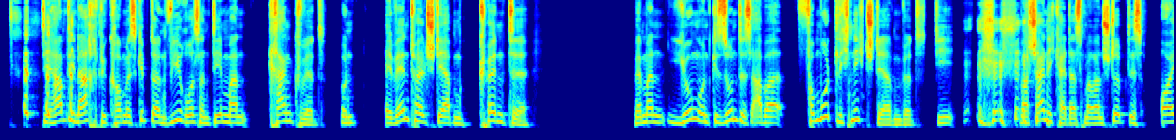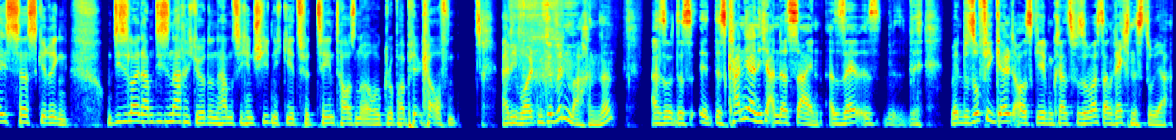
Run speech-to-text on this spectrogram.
die haben die Nachricht bekommen, es gibt da ein Virus, an dem man krank wird und eventuell sterben könnte wenn man jung und gesund ist, aber vermutlich nicht sterben wird. Die Wahrscheinlichkeit, dass man dann stirbt, ist äußerst gering. Und diese Leute haben diese Nachricht gehört und haben sich entschieden, ich gehe jetzt für 10.000 Euro Klopapier kaufen. Ja, die wollten Gewinn machen, ne? Also das, äh, das kann ja nicht anders sein. Also wenn du so viel Geld ausgeben kannst für sowas, dann rechnest du ja.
